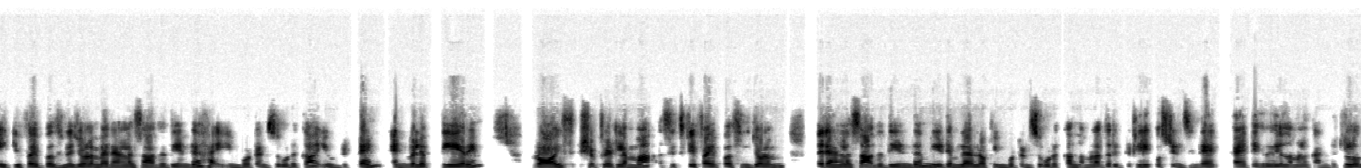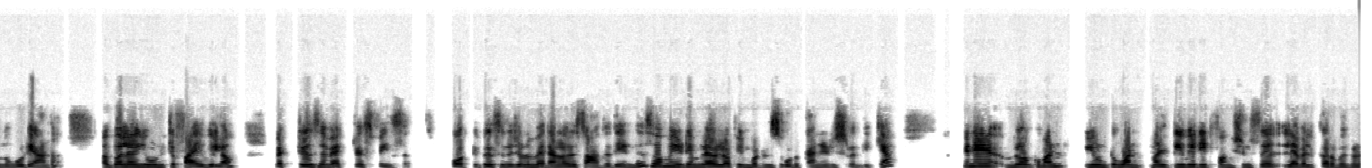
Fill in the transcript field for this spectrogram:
eighty five പെർസെന്റേജോളം വരാനുള്ള സാധ്യതയുണ്ട്. ഹൈ ഇമ്പോർട്ടൻസ് കൊടുക്കുക. Unit ten envelope theory Roy's Shephard's lemma sixty five പെർസെന്റോളം വരാനുള്ള സാധ്യതയുണ്ട്. മീഡിയം ലെവൽ ഓഫ് ഇമ്പോർട്ടൻസ് കൊടുക്കാം. നമ്മൾ അത് റിപ്പീറ്റ്ലി ക്വസ്റ്റ്യൻസിന്റെ കാറ്റഗറിയിൽ നമ്മൾ കണ്ടിട്ടുള്ള ഒന്നും കൂടിയാണ്. അതുപോലെ യൂണിറ്റ് ഫൈവിലോ വെക്ടേഴ്സ് വെക്ടർ സ്പേസ് ഫോർട്ടി പെർസെന്റേജോളം വരാനുള്ള ഒരു സാധ്യതയുണ്ട്. So medium level of importance കൊടുക്കാനായിട്ട് ശ്രദ്ധിക്കാം. പിന്നെ block one unit one multivariate functions level കർവുകൾ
